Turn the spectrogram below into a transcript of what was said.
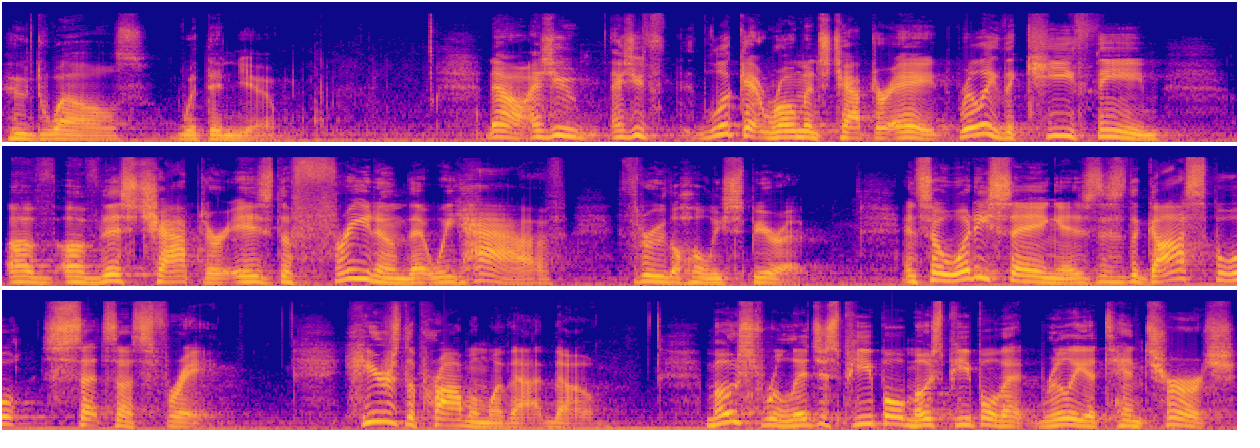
who dwells within you. Now, as you, as you look at Romans chapter 8, really the key theme of, of this chapter is the freedom that we have through the Holy Spirit. And so, what he's saying is, is the gospel sets us free. Here's the problem with that, though. Most religious people, most people that really attend church,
